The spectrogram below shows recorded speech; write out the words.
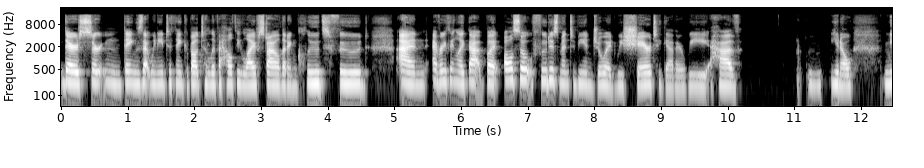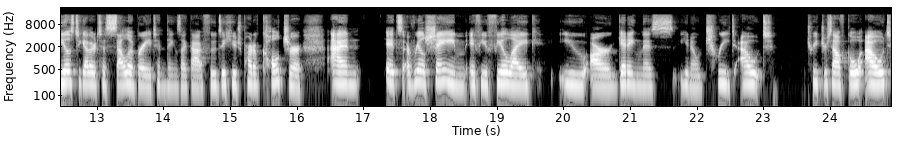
there's certain things that we need to think about to live a healthy lifestyle that includes food and everything like that, but also food is meant to be enjoyed. We share together. We have you know meals together to celebrate and things like that. Food's a huge part of culture and it's a real shame if you feel like you are getting this, you know, treat out treat yourself, go out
